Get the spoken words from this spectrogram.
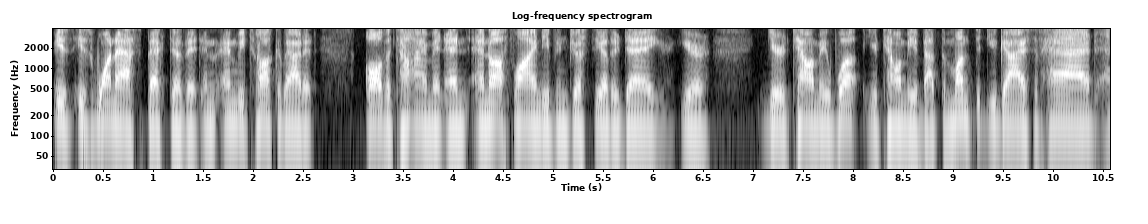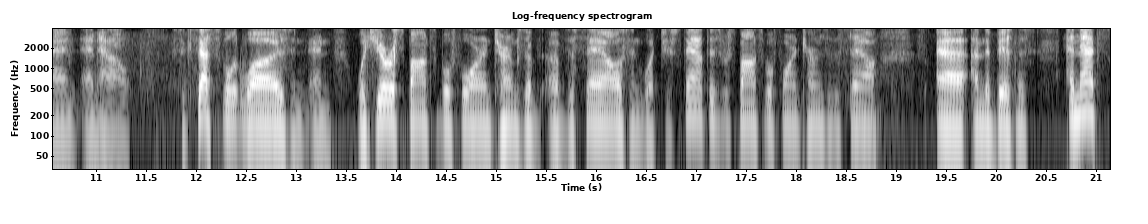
is is one aspect of it, and and we talk about it all the time, and and and offline. Even just the other day, you're you're telling me what you're telling me about the month that you guys have had, and and how successful it was and, and what you're responsible for in terms of, of the sales and what your staff is responsible for in terms of the sale uh, and the business. And that's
